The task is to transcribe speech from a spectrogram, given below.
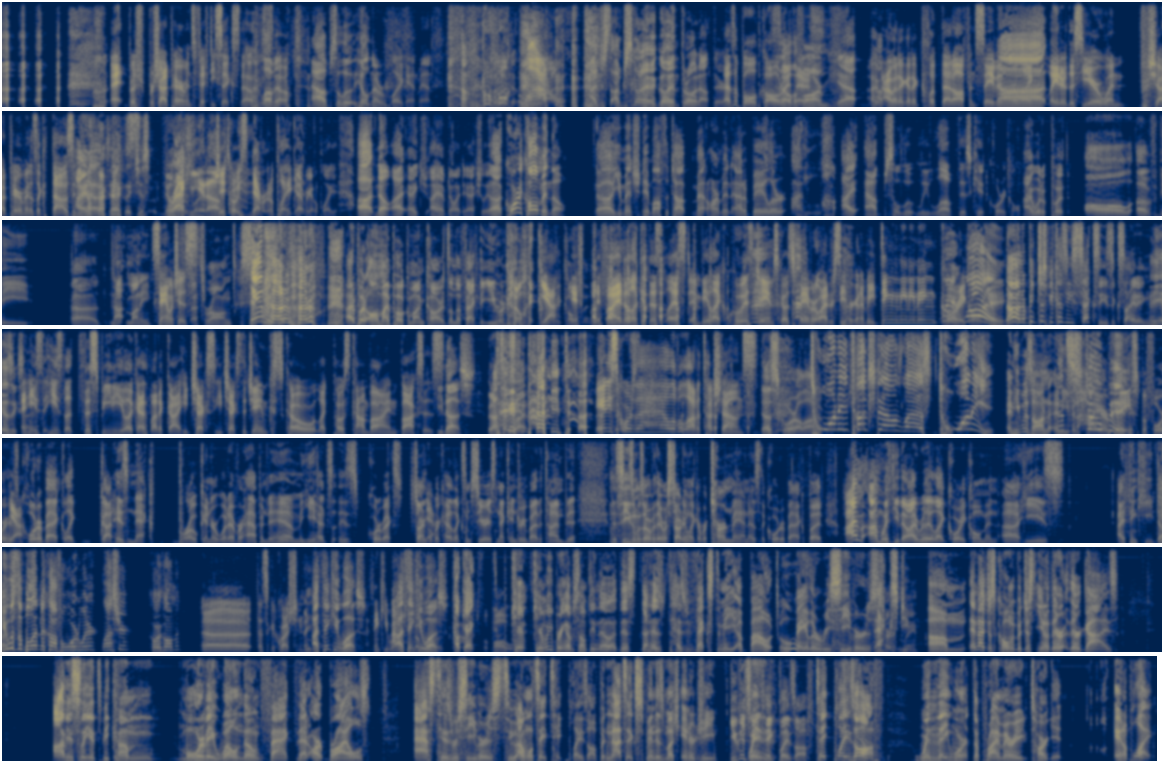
Brash- Breshad Perriman's 56 though. Love so. it. Absolutely. He'll never play again, man. wow. I just I'm just going to go ahead and throw it out there. That's a bold call Sell right the there. farm. yeah. I, I'm- I would have got to clip that off and save it for like later this year when Breshad Perriman is like a thousand. I know exactly. Just racking it up. James go, he's never gonna play again. Never gonna play again. Uh, no, I, I I have no idea actually. Uh, Corey Coleman though. Uh, you mentioned him off the top, Matt Harmon out of Baylor. I, lo- I absolutely love this kid, Corey Coleman. I would have put all of the, uh, not money. Sandwiches. That's wrong. Sandwich. I'd, have, I'd, put all my Pokemon cards on the fact that you were gonna like. Yeah, Corey if, if I had to look at this list and be like, who is James Koh's favorite wide receiver going to be? Ding, ding, ding, ding. Corey Coleman. Why? no, no, be- just because he's sexy, he's exciting. He is And he's he's the the speedy like athletic guy. He checks he checks the James Koh like post combine boxes. He does. But I'll tell you what, that he does. and he scores a hell of a lot of touchdowns. he does score a lot. 20 touchdowns last 20. And he was on an That's even higher pace before his Yeah. quarterback like got his neck broken or whatever happened to him. He had his quarterback's starting Yeah. quarterback had like some serious neck injury by the time the the season was over. They were starting like a return man as the quarterback. But I'm I'm with you though. I really like Corey Coleman. Uh, he's I think he does. He was the Biletnikoff Award winner last year, Corey Coleman? Uh, that's a good question. I think he was. I think he was. I think he was. Okay, Football can can we bring up something though? This that has has vexed me about Ooh. Baylor receivers. Vexed you. Um, and not just Coleman, but just you know they're they're guys. Obviously, it's become more of a well-known fact that Art Briles asked his receivers to I won't say take plays off, but not to expend as much energy. You can say take plays off. Take plays off when they weren't the primary target in a play.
